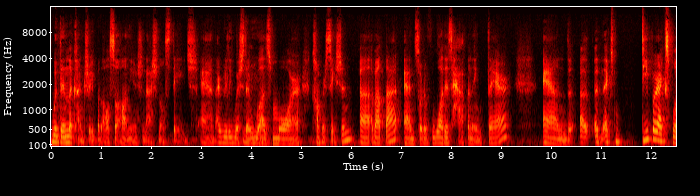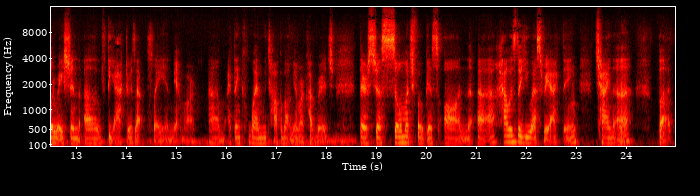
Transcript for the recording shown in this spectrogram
within the country, but also on the international stage. And I really wish there mm-hmm. was more conversation uh, about that and sort of what is happening there, and uh, an ex- deeper exploration of the actors at play in Myanmar. Um, I think when we talk about Myanmar coverage, there's just so much focus on uh, how is the U.S. reacting, China, but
